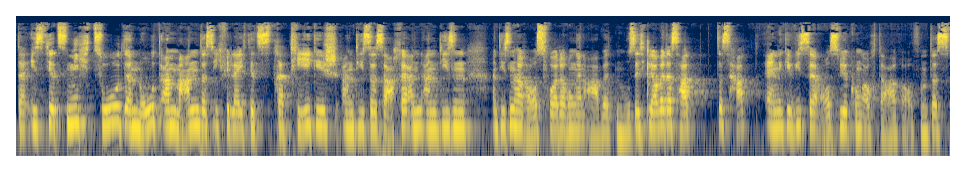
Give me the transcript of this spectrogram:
Da ist jetzt nicht so der Not am Mann, dass ich vielleicht jetzt strategisch an dieser Sache, an, an, diesen, an diesen Herausforderungen arbeiten muss. Ich glaube, das hat, das hat eine gewisse Auswirkung auch darauf. Und das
